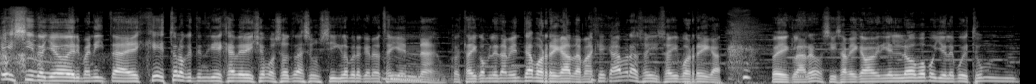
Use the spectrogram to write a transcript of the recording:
he sido yo, hermanita. Es que esto es lo que tendríais que haber hecho vosotras hace un siglo, pero que no estáis en nada. Estáis completamente aborregada. Más que cabra, sois, sois borrega. Pues claro, si sabéis que va a venir el lobo, pues yo le he puesto un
